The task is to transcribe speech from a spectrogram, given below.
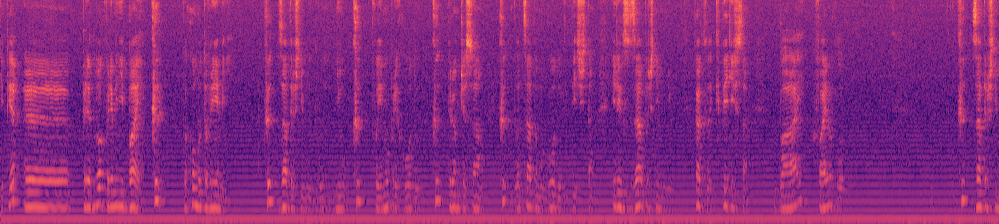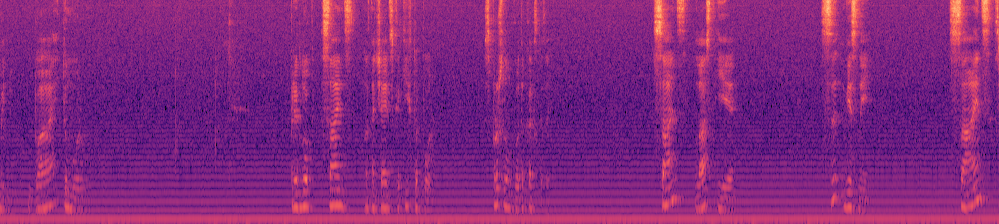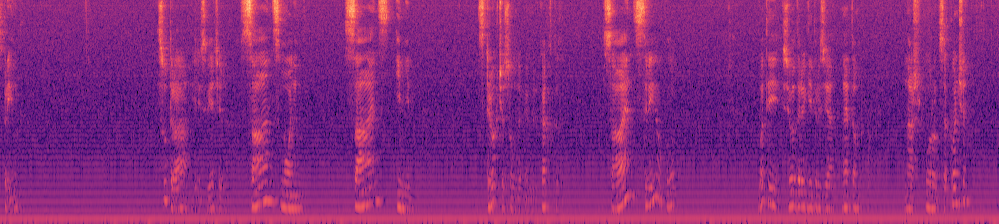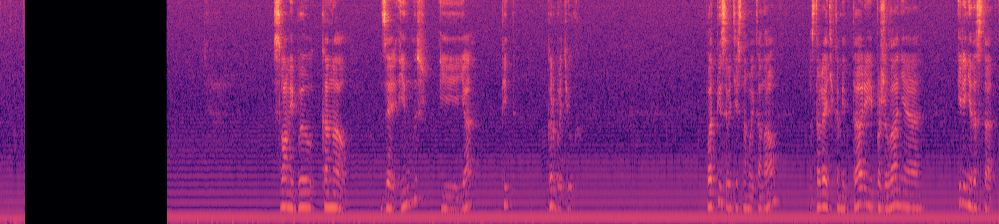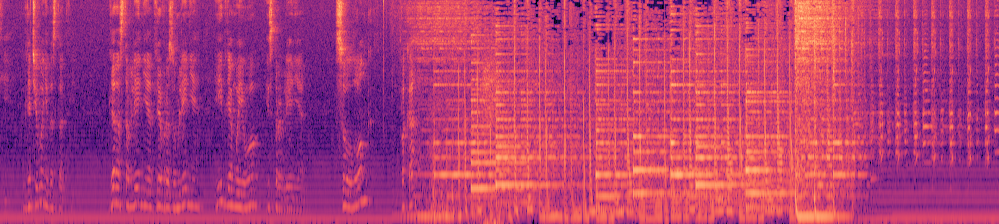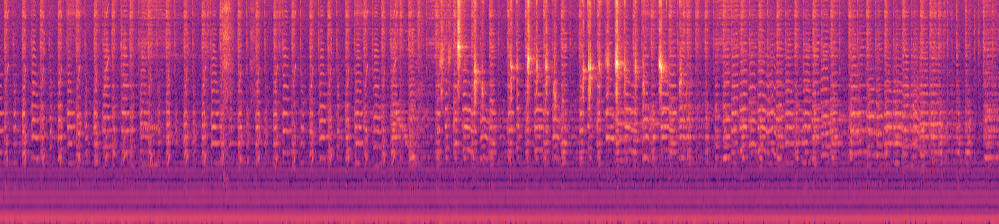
Теперь э, предлог времени by. К какому-то времени. К завтрашнему дню. К твоему приходу. К трем часам. К двадцатому году 2000 там. Или к завтрашнему дню. Как сказать? К пяти часам. By five o'clock. К завтрашнему дню. By tomorrow. Предлог science означает с каких-то пор. С прошлого года, как сказать? Science last year. С весны. Science spring. С утра или с вечера. Science morning. Science evening. С трех часов, например, как сказать? Science three o'clock. Вот и все, дорогие друзья. На этом наш урок закончен. С вами был канал The English и я, Пит Горбатюк. Подписывайтесь на мой канал, оставляйте комментарии, пожелания или недостатки. Для чего недостатки? Для наставления, для вразумления и для моего исправления. So long. Пока.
